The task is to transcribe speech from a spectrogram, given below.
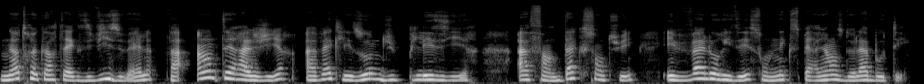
notre cortex visuel va interagir avec les zones du plaisir afin d'accentuer et valoriser son expérience de la beauté.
